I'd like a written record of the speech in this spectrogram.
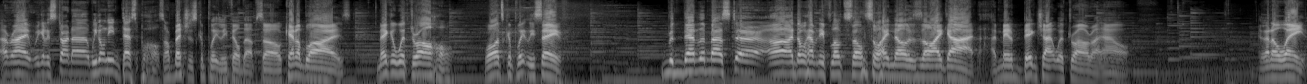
Alright, we're gonna start, uh, we don't need death balls. Our bench is completely filled up, so cannibalize. Make a withdrawal. Well, it's completely safe. Banana Master! Uh, I don't have any float stones, so I know this is all I got. I made a big giant withdrawal right now. I'm gonna wait.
